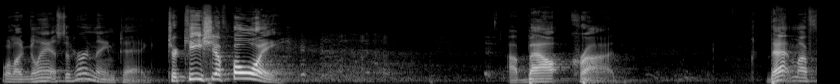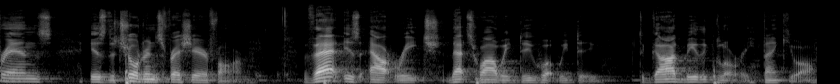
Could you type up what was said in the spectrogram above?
Well, I glanced at her name tag Terkeisha Foy. I about cried. That, my friends, is the Children's Fresh Air Farm. That is outreach. That's why we do what we do. To God be the glory. Thank you all.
